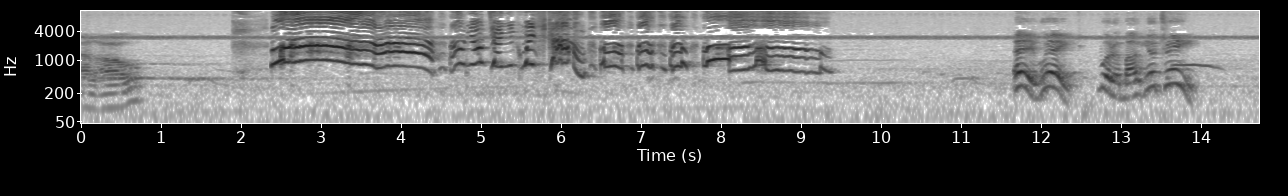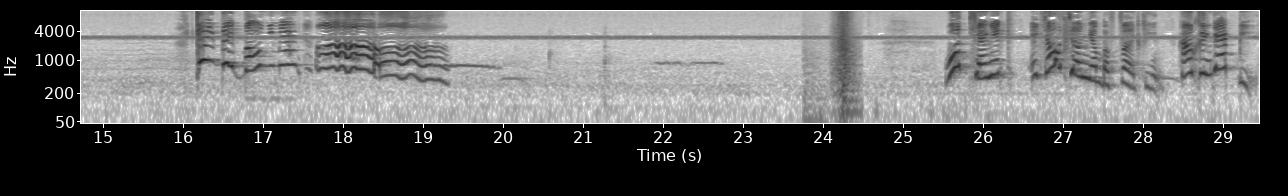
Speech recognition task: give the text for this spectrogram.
Hello? Ah! Oh no, Sonic, let's go! Oh, oh, oh, oh. Hey, wait! What about your tree? Keep it, Boney Man! Ah! Look, Sonic, it's also number 13. How can that be?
